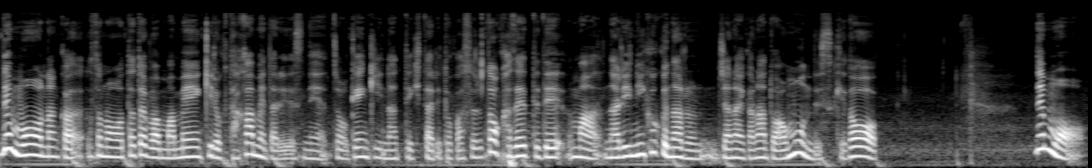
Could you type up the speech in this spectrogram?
でもなんかその例えばま免疫力高めたりですねちょ元気になってきたりとかすると風邪ってでまあなりにくくなるんじゃないかなとは思うんですけどでも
